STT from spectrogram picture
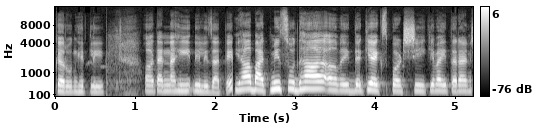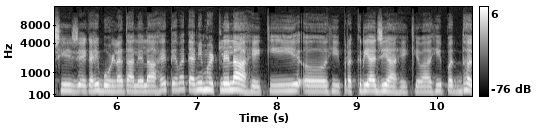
करून घेतली त्यांना त्यांनाही दिली जाते. ह्या बातमीत सुद्धा वैद्यकीय एक्सपर्टशी किंवा इतरांशी जे काही बोलण्यात आलेलं आहे तेव्हा त्यांनी म्हटलेलं आहे की ही प्रक्रिया जी आहे किंवा ही पद्धत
